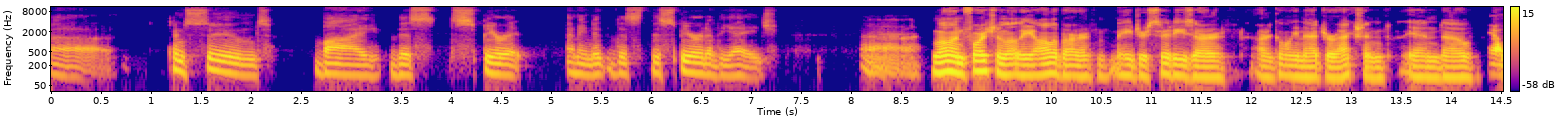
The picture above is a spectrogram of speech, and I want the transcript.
uh, consumed by this spirit. I mean, this this spirit of the age. Uh, well, unfortunately, all of our major cities are are going that direction. And uh, yeah.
